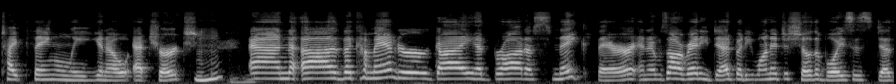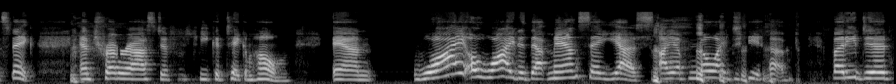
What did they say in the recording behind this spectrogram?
type thing, only, you know, at church. And uh, the commander guy had brought a snake there, and it was already dead, but he wanted to show the boys his dead snake. And Trevor asked if he could take him home. And why, oh, why did that man say yes? I have no idea. But he did.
